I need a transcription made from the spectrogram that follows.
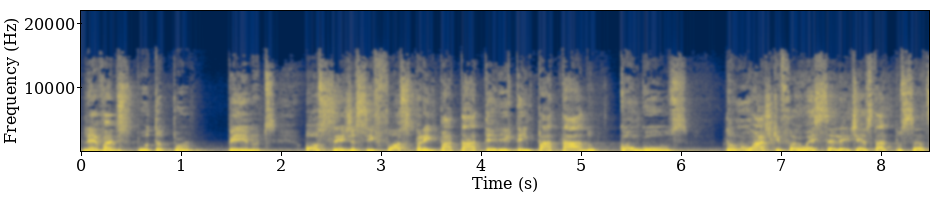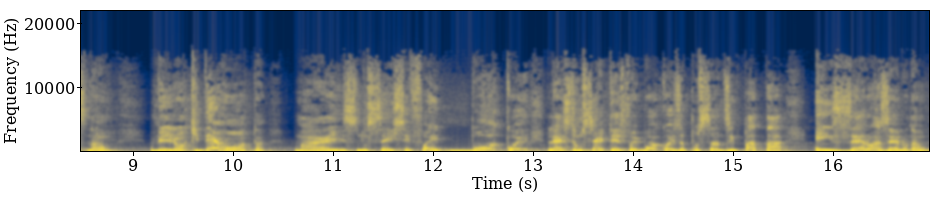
leva a disputa por pênaltis. Ou seja, se fosse pra empatar, teria que ter empatado com gols. Então não acho que foi um excelente resultado pro Santos, não. Melhor que derrota. Mas não sei se foi boa coisa. Aliás, tenho certeza, foi boa coisa pro Santos empatar em 0 a 0 não.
